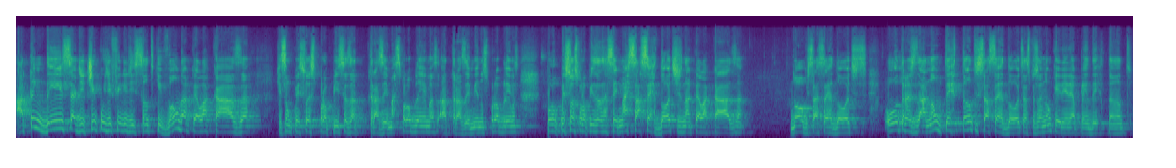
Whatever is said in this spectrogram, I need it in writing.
A tendência de tipos de filhos de santo que vão daquela casa, que são pessoas propícias a trazer mais problemas, a trazer menos problemas, pessoas propícias a ser mais sacerdotes naquela casa, novos sacerdotes, outras a não ter tantos sacerdotes, as pessoas não quererem aprender tanto.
